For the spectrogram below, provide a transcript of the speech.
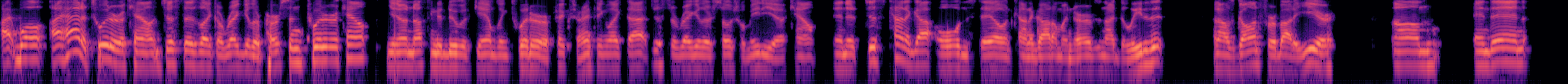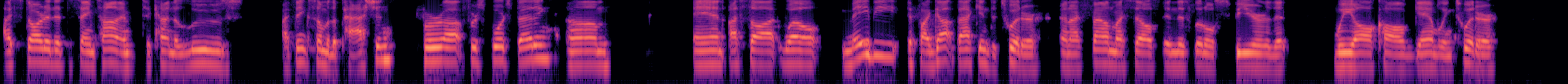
I well I had a Twitter account just as like a regular person Twitter account, you know, nothing to do with gambling Twitter or picks or anything like that, just a regular social media account, and it just kind of got old and stale and kind of got on my nerves, and I deleted it, and I was gone for about a year, um, and then I started at the same time to kind of lose, I think, some of the passion for uh, for sports betting, um, and I thought, well, maybe if I got back into Twitter and I found myself in this little sphere that we all call gambling Twitter,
